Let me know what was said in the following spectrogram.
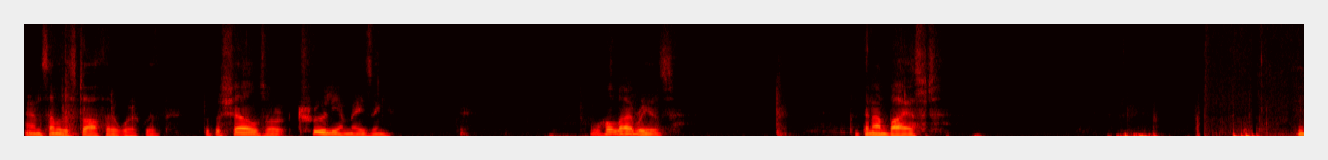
and some of the staff that I work with. But the shelves are truly amazing. The whole library is. But then I'm biased. Hmm.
